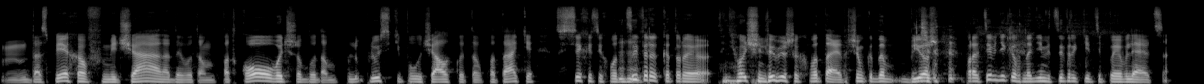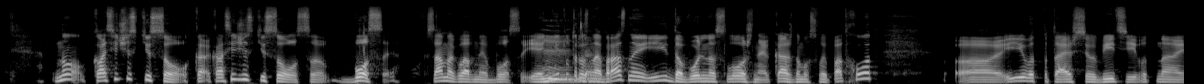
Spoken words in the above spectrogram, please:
доспехов, меча, надо его там подковывать, чтобы там плюсики получал какой-то в атаке. Всех этих вот mm-hmm. цифр, которые ты не очень любишь, их хватает. Причем, когда бьешь противников, над ними циферки эти появляются. Ну, классический соул, классический соус, боссы, самое главное боссы. И они mm, тут да. разнообразные и довольно сложные. Каждому свой подход. А, и вот пытаешься убить, и вот на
